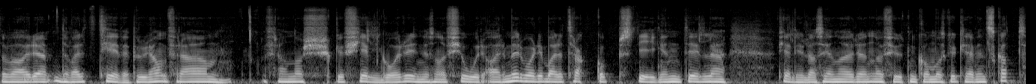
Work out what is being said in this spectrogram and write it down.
Det var, eh, det var et TV-program fra, fra norske fjellgårder inn i sånne fjordarmer, hvor de bare trakk opp stigen til eh, fjellhylla si når, når futen kom og skulle kreve inn skatt.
